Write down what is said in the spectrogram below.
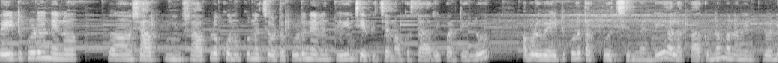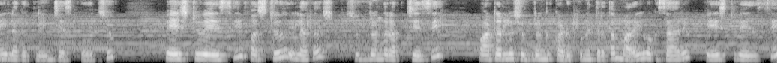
వెయిట్ కూడా నేను షాప్ షాప్లో కొనుక్కున్న చోట కూడా నేను క్లీన్ చేయించాను ఒకసారి పట్టీలు. అప్పుడు వెయిట్ కూడా తక్కువ వచ్చిందండి. అలా కాకుండా మనం ఇంట్లోనే ఇలాగ క్లీన్ చేసుకోవచ్చు. పేస్ట్ వేసి ఫస్ట్ ఇలాగ శుభ్రంగా రబ్ చేసి వాటర్లో శుభ్రంగా కడుక్కున్న తర్వాత మరీ ఒకసారి పేస్ట్ వేసి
